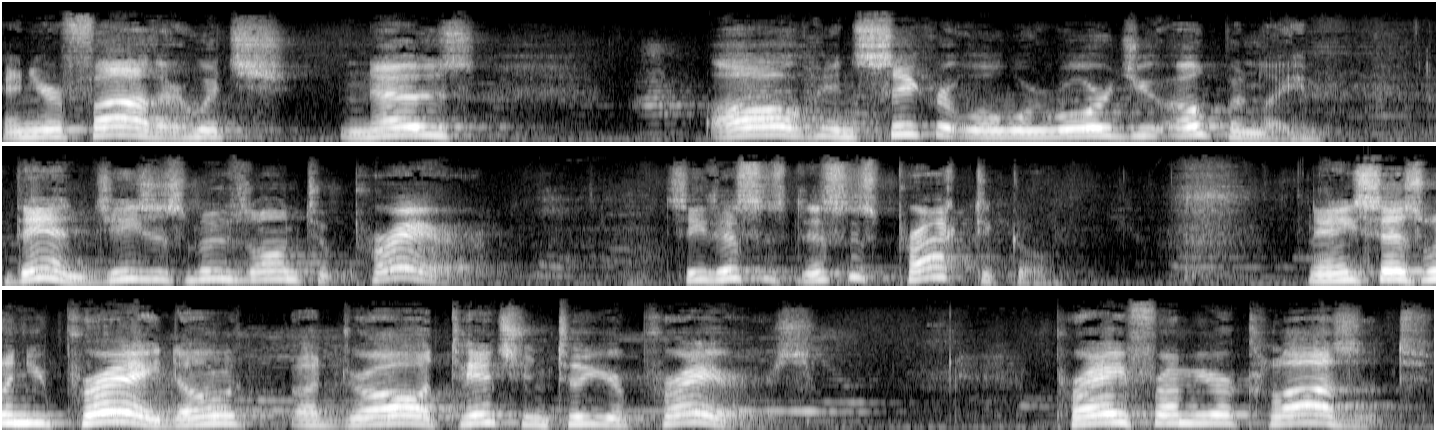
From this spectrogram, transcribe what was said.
And your Father, which knows all in secret, will reward you openly. Then Jesus moves on to prayer. See, this is, this is practical. And he says, when you pray, don't uh, draw attention to your prayers. Pray from your closet.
